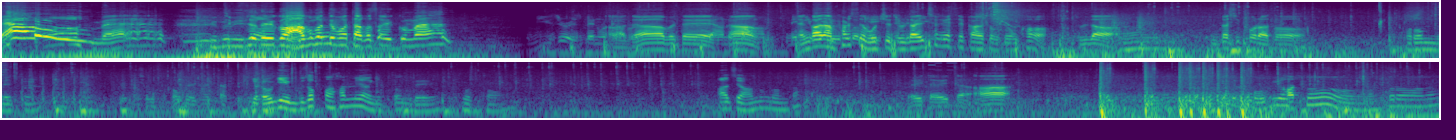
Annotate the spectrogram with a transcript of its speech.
야우 맨 집저 들고 아무것도 못하고 서있구만 아. 내가 볼 때 그냥 엔간한 펄스 모찌 둘다 1층에 있을 가능성이 좀커 둘 다 둘 다 C4라서. 더럽네 좀. 지금 스폰을 살짝. 여기 무조건 한 명 있던데 보통. 아직 안 온 건가? 여기 있다 여기 있다. 아 겁이 컷. 없어. 안 들어가네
